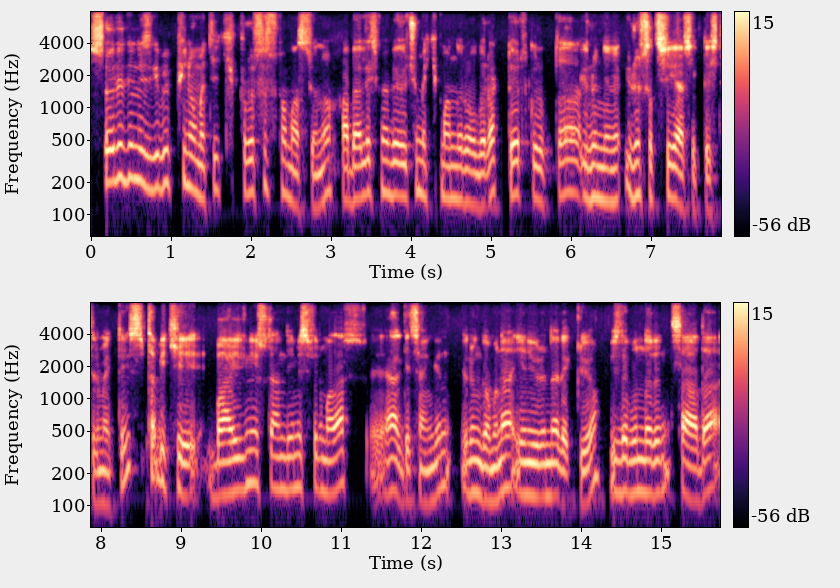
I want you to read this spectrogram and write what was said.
Söylediğiniz gibi pneumatik, proses otomasyonu, haberleşme ve ölçüm ekipmanları olarak dört grupta ürünleri, ürün satışı gerçekleştirmekteyiz. Tabii ki bayiliğini üstlendiğimiz firmalar e, her geçen gün ürün gamına yeni ürünler ekliyor. Biz de bunların sahada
